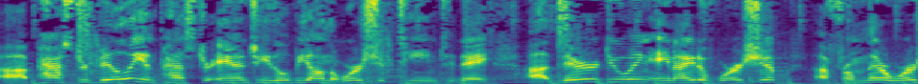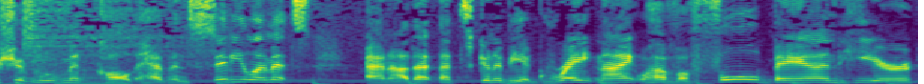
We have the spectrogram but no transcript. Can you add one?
Uh, Pastor Billy and Pastor Angie, they'll be on the worship team today. Uh, they're doing a night of worship uh, from their worship movement called Heaven City Limits. And uh, that, that's going to be a great night. We'll have a full band here,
